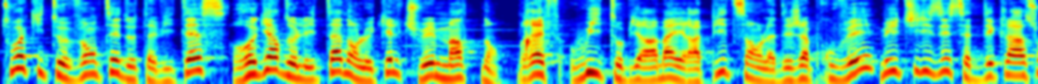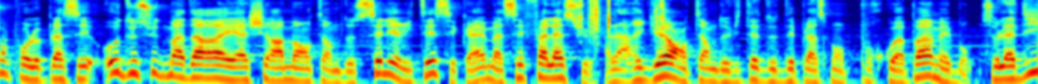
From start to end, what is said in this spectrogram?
Toi qui te vantais de ta vitesse, regarde l'état dans lequel tu es maintenant. Bref, oui, Tobirama est rapide, ça on l'a déjà prouvé, mais utiliser cette déclaration pour le placer au-dessus de Madara et Hashirama en termes de célérité, c'est quand même assez fallacieux. À la rigueur, en termes de vitesse de déplacement, pourquoi pas, mais bon. Cela dit,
